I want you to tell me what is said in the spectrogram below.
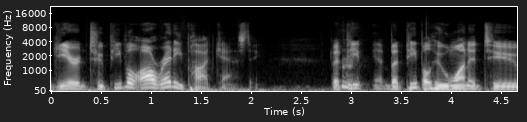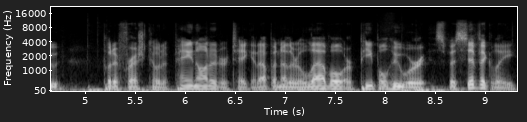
geared to people already podcasting, but hmm. pe- but people who wanted to put a fresh coat of paint on it or take it up another level, or people who were specifically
